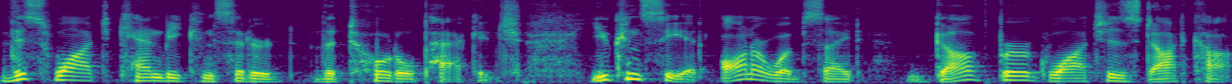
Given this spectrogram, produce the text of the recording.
This watch can be considered the total package. You can see it on our website govbergwatches.com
